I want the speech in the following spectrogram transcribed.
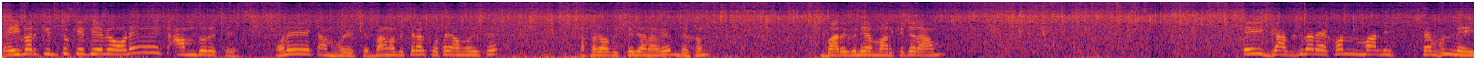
এইবার কিন্তু কেপিএমে অনেক আম ধরেছে। অনেক আম হয়েছে। বাংলাদেশের আর কোথায় আম হয়েছে? আপনারা অবশ্যই জানাবেন। দেখুন, বারুগুনিয়া মার্কেটের আম। এই গাছগুলোর এখন মালিক তেমন নেই।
